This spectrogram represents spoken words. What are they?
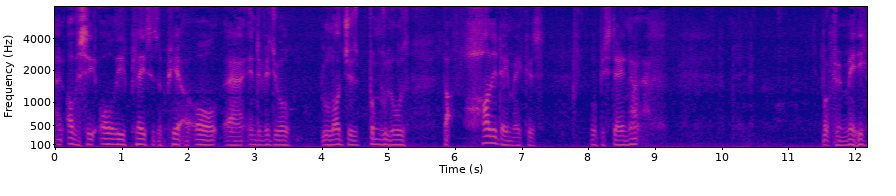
and obviously all these places up here are all uh, individual lodges bungalows that holiday makers will be staying that. But for me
